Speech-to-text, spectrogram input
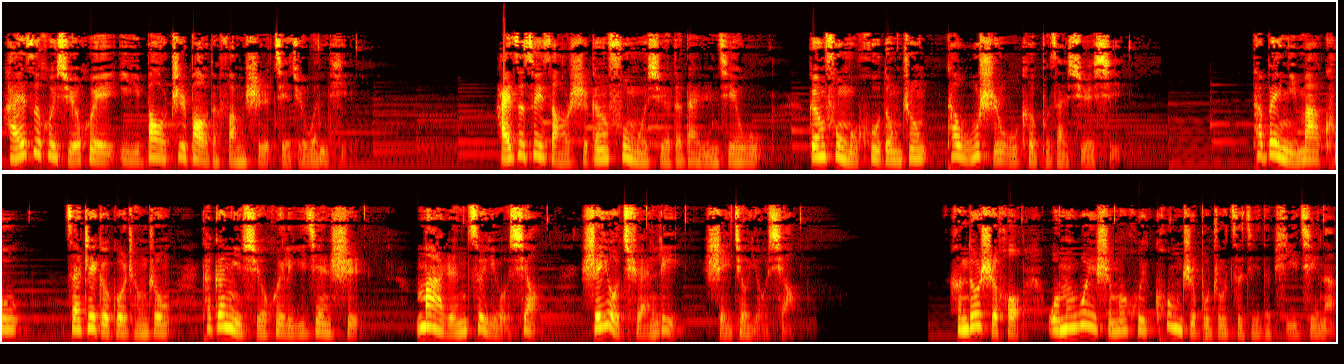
孩子会学会以暴制暴的方式解决问题。孩子最早是跟父母学的待人接物，跟父母互动中，他无时无刻不在学习。他被你骂哭，在这个过程中，他跟你学会了一件事。骂人最有效，谁有权利谁就有效。很多时候，我们为什么会控制不住自己的脾气呢？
